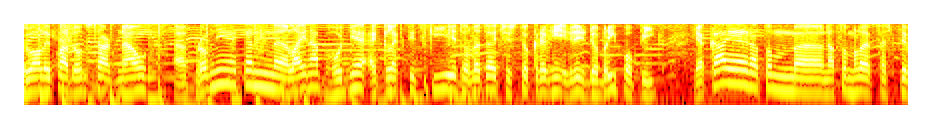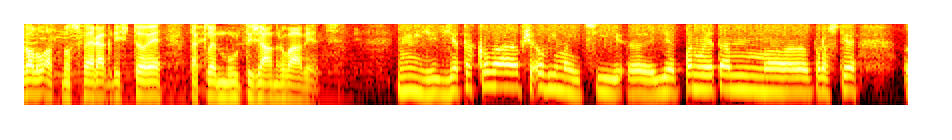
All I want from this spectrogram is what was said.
Dua Lipa Don't Start Now. Pro mě je ten line-up hodně eklektický, tohle je čistokrevný, i když dobrý popík. Jaká je na, tom, na tomhle festivalu atmosféra, když to je takhle multižánrová věc? Je taková všeobjímající. Je, panuje tam eh, prostě eh,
